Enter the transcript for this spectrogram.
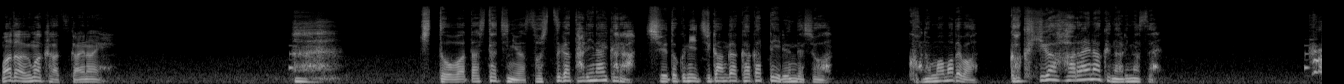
まだうまくは使えない。きっと私たちには素質が足りないから習得に時間がかかっているんでしょう。このままでは学費が払えなくなります。学費がい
